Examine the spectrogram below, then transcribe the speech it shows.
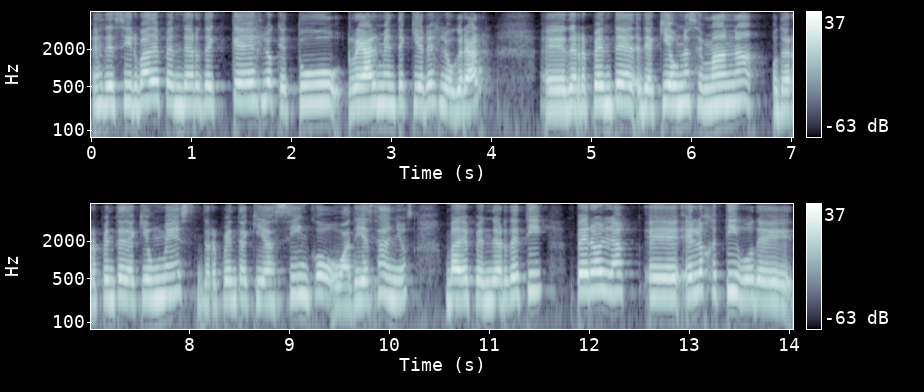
Es decir, va a depender de qué es lo que tú realmente quieres lograr. Eh, de repente de aquí a una semana o de repente de aquí a un mes, de repente aquí a cinco o a diez años, va a depender de ti, pero eh, el objetivo de,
